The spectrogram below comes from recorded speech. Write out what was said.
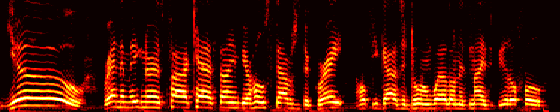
Yo, Random Ignorance Podcast. I'm your host, Savage the Great. I hope you guys are doing well on this nice, beautiful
